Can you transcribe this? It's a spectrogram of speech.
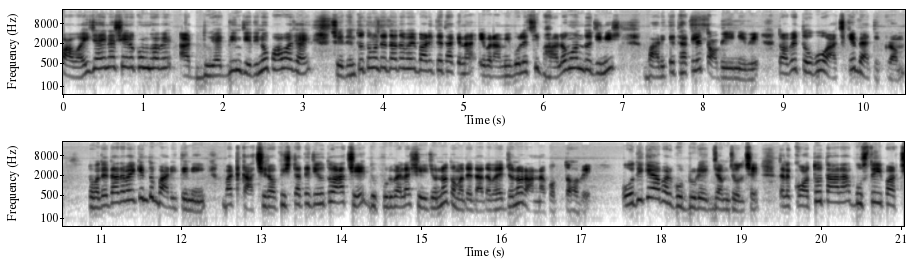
পাওয়াই যায় না সেরকমভাবে। আর দু একদিন যেদিনও পাওয়া যায়, সেদিন তো তোমাদের দাদাভাই বাড়িতে থাকে না। এবার আমি বলেছি, ভালো মন্দ জিনিস বাড়িতে থাকলে তবেই নেবে। তবে তবু আজকে ব্যতিক্রম। তোমাদের দাদাভাই কিন্তু বাড়িতে নেই। বাট কাছের অফিসটাতে যেহেতু আছে, দুপুরবেলা সেই জন্য তোমাদের দাদাভাইয়ের জন্য রান্না করতে হবে। ওদিকে আবার গুড্ডুর এক্সাম চলছে। তাহলে কত তারা বুঝতেই পারছ?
